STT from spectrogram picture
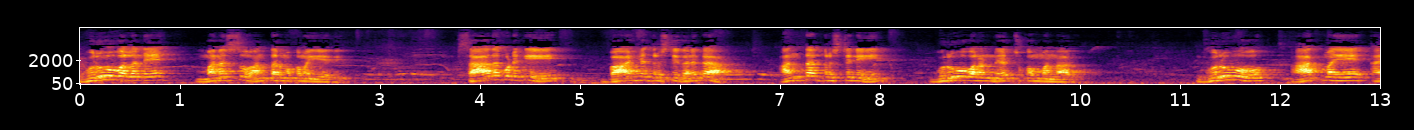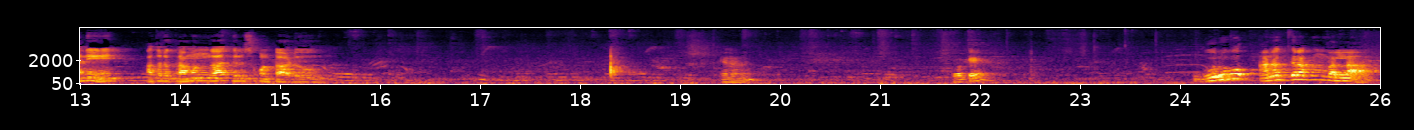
గురువు వల్లనే మనస్సు అంతర్ముఖమయ్యేది. సాధకుడికి బాహ్య దృష్టి గనుక అంతర్దృష్టిని గురువు వలన నేర్చుకోమన్నారు. గురువు ఆత్మయే అని అతడు క్రమంగా తెలుసుకుంటాడు. ఓకే. గురువు అనుగ్రహం వల్ల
